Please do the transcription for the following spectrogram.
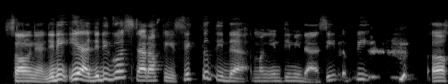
soalnya. Jadi iya jadi gue secara fisik tuh tidak mengintimidasi tapi eh,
